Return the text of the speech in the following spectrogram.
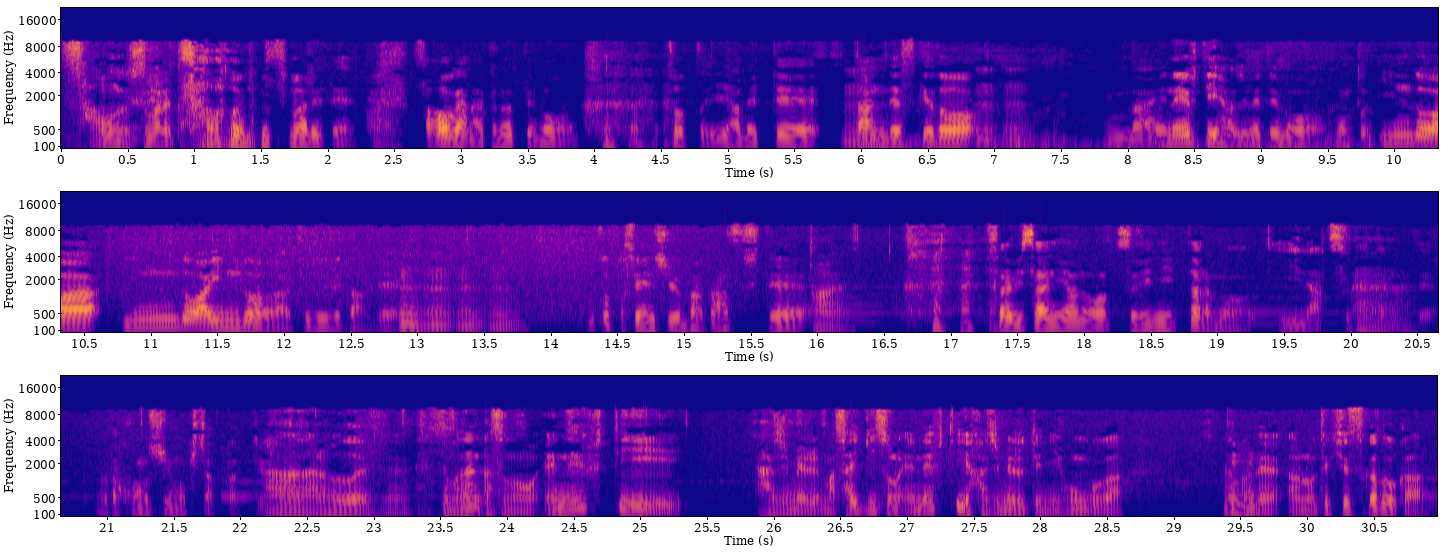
竿盗まれた？竿を盗まれて、はい。竿がなくなってもう、ちょっとやめてたんですけどう、んうん。まあ NFT 始めても、本当インドア、インドアインドアが続いてたんで、うんうんうんちょっと先週爆発してうん。、はい。久々にあの、釣りに行ったらもういいな、釣りと思って、また今週も来ちゃったっていう。ああ、なるほどですね。でもなんかその NFT 始める、まあ最近その NFT 始めるっていう日本語が、なんかね、あの、適切かどうか、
